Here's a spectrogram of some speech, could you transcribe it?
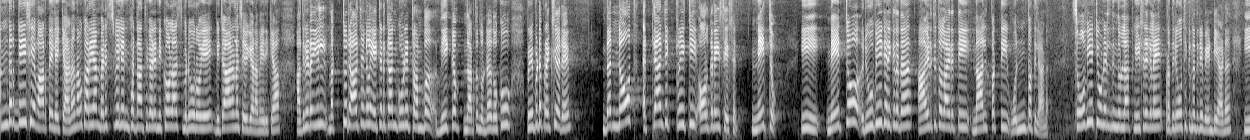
അന്തർദേശീയ വാർത്തയിലേക്കാണ്. നമുക്കറിയാം വെനസ്വേലിയൻ ഭരണാധികാരി നിക്കോളാസ് മെഡൂറോയെ വിചാരണ ചെയ്യുകയാണ് അമേരിക്ക. അതിനിടയിൽ മറ്റു രാജ്യങ്ങളെ ഏറ്റെടുക്കാൻ കൂടി ട്രംപ് നീക്കം നടത്തുന്നുണ്ട്. നോക്കൂ പ്രിയപ്പെട്ട പ്രേക്ഷകരെ the North Atlantic Treaty Organization NATO. ഈ നേറ്റോ രൂപീകരിക്കുന്നത് ആയിരത്തി തൊള്ളായിരത്തി നാൽപ്പത്തി ഒൻപതിലാണ് സോവിയറ്റ് യൂണിയനിൽ നിന്നുള്ള ഭീഷണികളെ പ്രതിരോധിക്കുന്നതിന് വേണ്ടിയാണ് ഈ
